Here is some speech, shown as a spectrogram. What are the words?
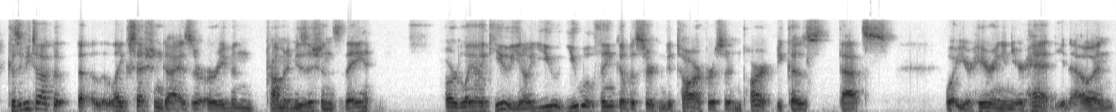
because if you talk uh, like session guys or, or even prominent musicians, they or like you, you know, you you will think of a certain guitar for a certain part because that's what you're hearing in your head, you know, and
